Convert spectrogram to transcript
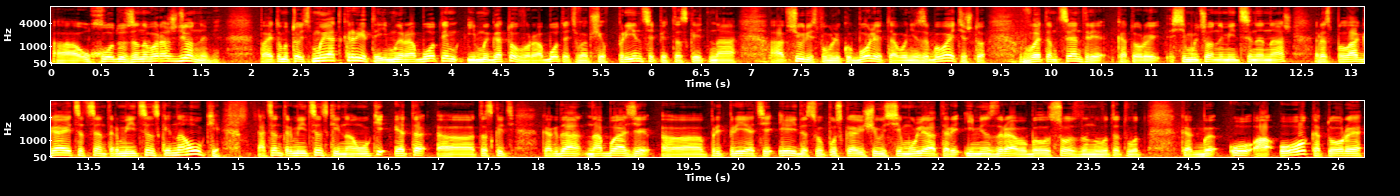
а, уходу за новорожденными. Поэтому, то есть мы открыты, и мы работаем, и мы готовы работать вообще в принципе, так сказать, на а, всю республику. Более того, не забывайте, что в этом центре, который симуляционной медицины наш, располагается Центр медицинской науки. А Центр медицинской науки – это, э, так сказать, когда на базе э, предприятия «Эйдос», выпускающего симуляторы и Минздрава, было создано вот это вот как бы ОАО, которое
